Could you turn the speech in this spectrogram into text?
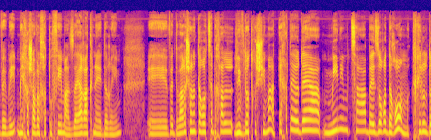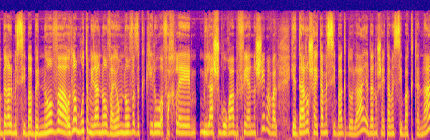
ומי חשב על חטופים אז? זה היה רק נעדרים. אה, ודבר ראשון, אתה רוצה בכלל לבנות רשימה. איך אתה יודע מי נמצא באזור הדרום? התחילו לדבר על מסיבה בנובה, עוד לא אמרו את המילה נובה, היום נובה זה כאילו הפך למילה שגורה בפי אנשים, אבל ידענו שהייתה מסיבה גדולה, ידענו שהייתה מסיבה קטנה,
